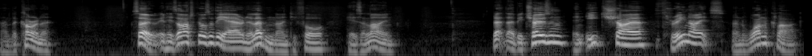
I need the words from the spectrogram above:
and the Coroner. So, in his Articles of the Eyre in 1194, here's a line Let there be chosen in each shire three knights and one clerk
